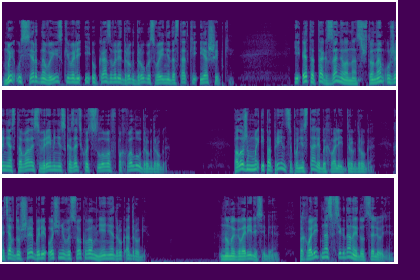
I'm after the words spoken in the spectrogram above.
мы усердно выискивали и указывали друг другу свои недостатки и ошибки, и это так заняло нас, что нам уже не оставалось времени сказать хоть слово в похвалу друг друга. Положим, мы и по принципу не стали бы хвалить друг друга, хотя в душе были очень высокого мнения друг о друге. Но мы говорили себе, похвалить нас всегда найдутся люди,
